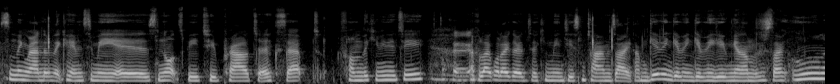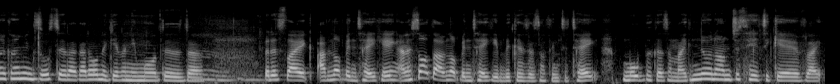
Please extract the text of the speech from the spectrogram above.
something random that came to me is not to be too proud to accept from the community. Okay. I feel like when I go into a community, sometimes like I'm giving, giving, giving, giving, and I'm just like, oh, like I'm exhausted, like I don't want to give anymore. Da, da, da. But it's like I've not been taking, and it's not that I've not been taking because there's nothing to take, more because I'm like, no, no, I'm just here to give. Like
